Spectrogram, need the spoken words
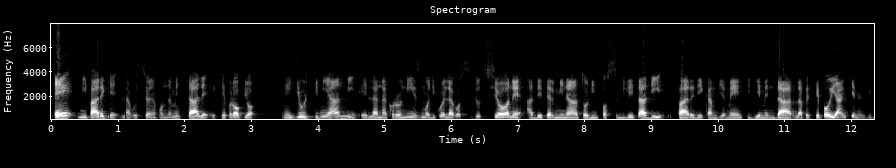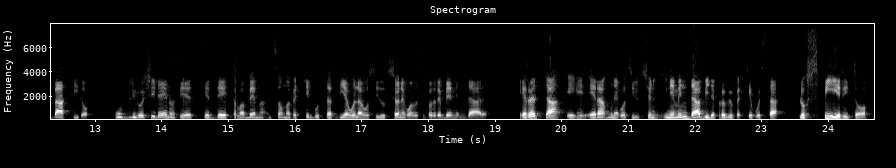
E mi pare che la questione fondamentale è che proprio negli ultimi anni l'anacronismo di quella Costituzione ha determinato l'impossibilità di fare dei cambiamenti, di emendarla, perché poi anche nel dibattito pubblico cileno si è, si è detto, vabbè, ma insomma, perché buttare via quella Costituzione quando si potrebbe emendare? In realtà eh, era una Costituzione inemendabile proprio perché questa, lo spirito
